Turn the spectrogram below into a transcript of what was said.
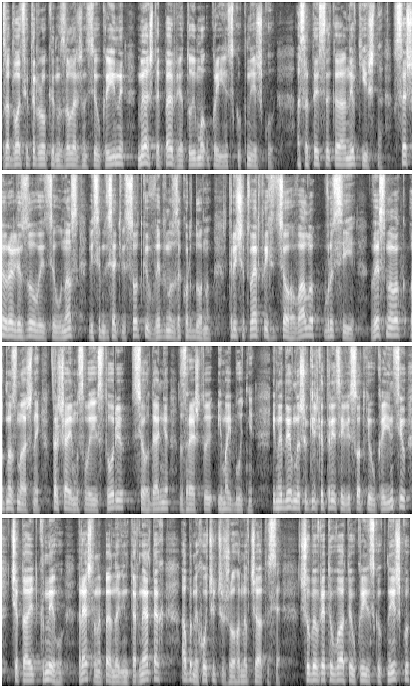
За 23 роки незалежності України ми аж тепер рятуємо українську книжку. А статистика невтішна. Все, що реалізовується у нас, 80% видано за кордоном. Три четвертих цього валу в Росії. Висновок однозначний. Втрачаємо свою історію, сьогодення, зрештою, і майбутнє. І не дивно, що кілька 30% українців читають книгу. Решта, напевно, в інтернетах або не хочуть чужого навчатися. Щоб врятувати українську книжку,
